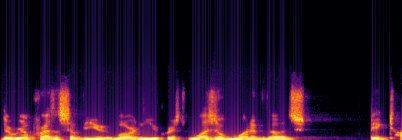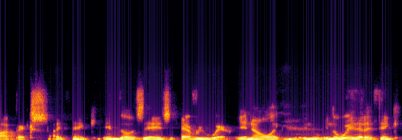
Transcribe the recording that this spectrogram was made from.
the real presence of the Lord in the Eucharist wasn't one of those big topics, I think, in those days everywhere, you know, like yeah. in, in, the way that I think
